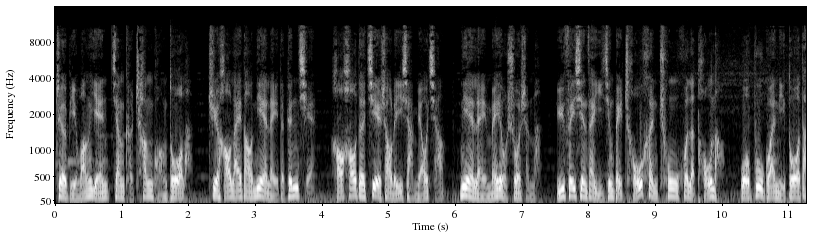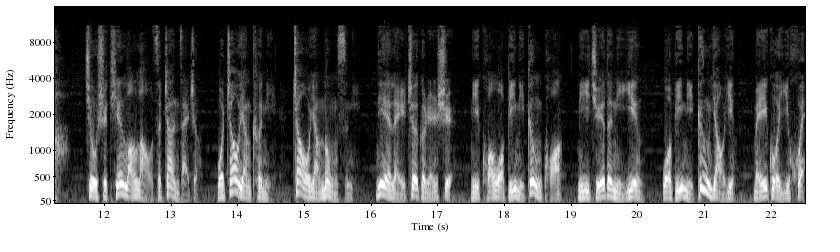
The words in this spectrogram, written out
这比王岩江可猖狂多了。志豪来到聂磊的跟前，好好的介绍了一下苗强。聂磊没有说什么。于飞现在已经被仇恨冲昏了头脑，我不管你多大，就是天王老子站在这，我照样磕你，照样弄死你。聂磊这个人是。你狂，我比你更狂；你觉得你硬，我比你更要硬。没过一会，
